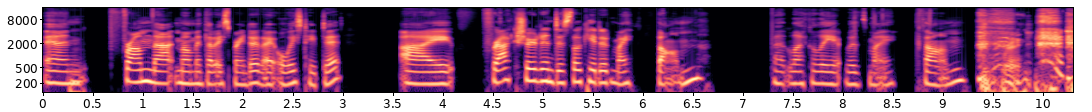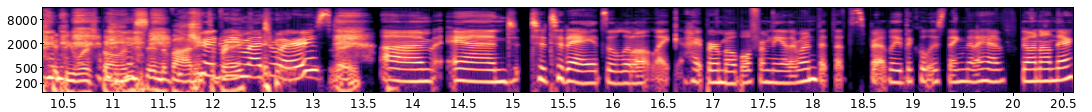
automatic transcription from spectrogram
And mm. from that moment that I sprained it, I always taped it. I fractured and dislocated my thumb, but luckily it was my thumb. Right. Could be worse bones in the body. Could be much worse. right. Um, and to today, it's a little like hypermobile from the other one, but that's probably the coolest thing that I have going on there.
